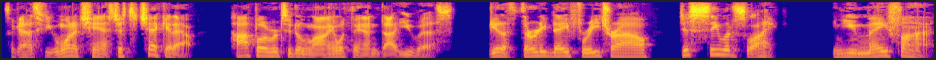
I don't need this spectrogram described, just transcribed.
So guys, if you want a chance just to check it out, hop over to the lionwithin.us, get a 30 day free trial, just see what it's like. And you may find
